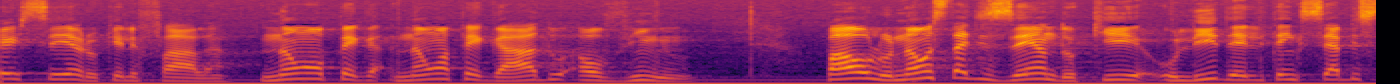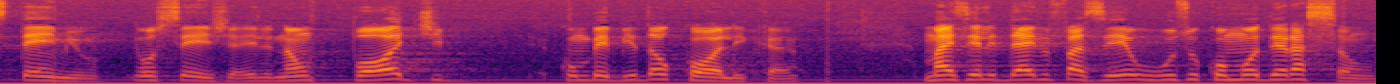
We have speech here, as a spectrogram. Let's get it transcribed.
Terceiro que ele fala, não, apega, não apegado ao vinho. Paulo não está dizendo que o líder ele tem que ser abstêmio, ou seja, ele não pode com bebida alcoólica, mas ele deve fazer o uso com moderação.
